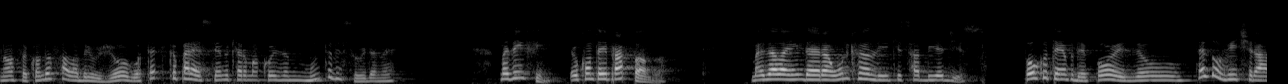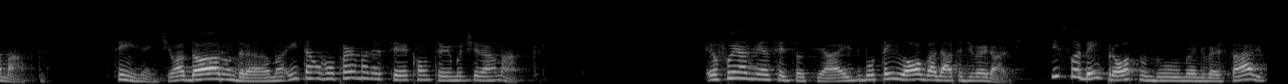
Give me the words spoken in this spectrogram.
Nossa, quando eu falo abrir o jogo, até fica parecendo que era uma coisa muito absurda, né? Mas enfim, eu contei pra Pamela mas ela ainda era a única ali que sabia disso. Pouco tempo depois, eu resolvi tirar a máscara. Sim, gente, eu adoro um drama, então vou permanecer com o termo tirar a máscara. Eu fui nas minhas redes sociais e botei logo a data de verdade. Isso foi bem próximo do meu aniversário,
